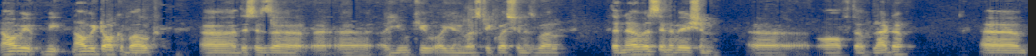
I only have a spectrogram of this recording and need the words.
Now we, we now we talk about uh, this is a, a, a, UQ, a university question as well. The nervous innervation uh, of the bladder. Um,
